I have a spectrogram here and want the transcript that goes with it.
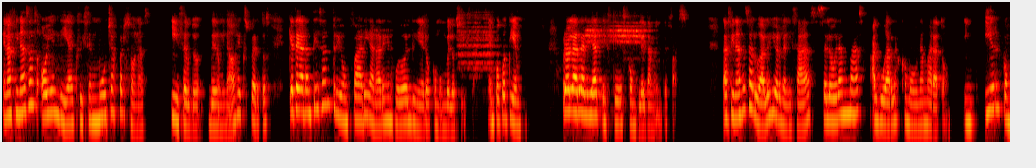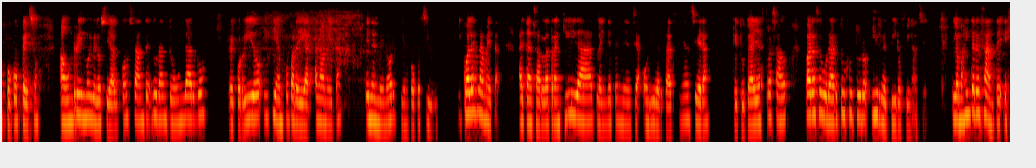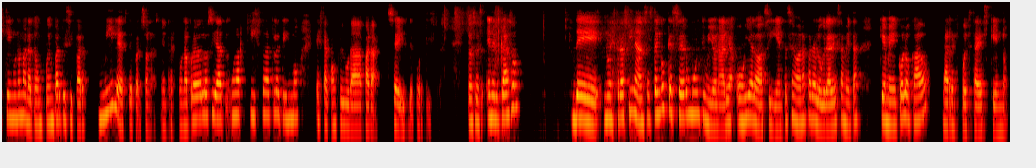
En las finanzas hoy en día existen muchas personas y pseudo denominados expertos que te garantizan triunfar y ganar en el juego del dinero como un velocista, en poco tiempo. Pero la realidad es que es completamente falso. Las finanzas saludables y organizadas se logran más al jugarlas como una maratón, ir con poco peso a un ritmo y velocidad constante durante un largo recorrido y tiempo para llegar a la meta en el menor tiempo posible. ¿Y cuál es la meta? Alcanzar la tranquilidad, la independencia o libertad financiera que tú te hayas trazado para asegurar tu futuro y retiro financiero. Lo más interesante es que en una maratón pueden participar miles de personas, mientras que una prueba de velocidad, una pista de atletismo está configurada para seis deportistas. Entonces, en el caso de nuestras finanzas, tengo que ser multimillonaria hoy a la siguiente semana para lograr esa meta que me he colocado. La respuesta es que no.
